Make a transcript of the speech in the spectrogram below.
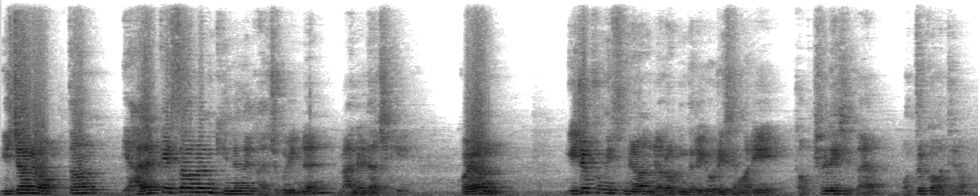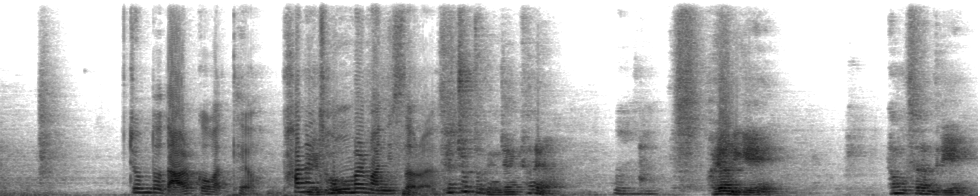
이전에 없던 얇게 써는 기능을 가지고 있는 마늘 다지기. 과연 이 제품이 있으면 여러분들의 요리 생활이 더 편리해질까요? 어떨 것 같아요? 좀 더 나을 것 같아요. 그리고- 정말 많이 썰어요. 세척도 굉장히 편해요. 음, 과연 이게 한국 사람들이,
